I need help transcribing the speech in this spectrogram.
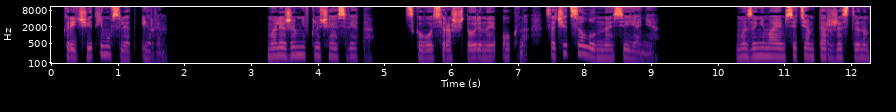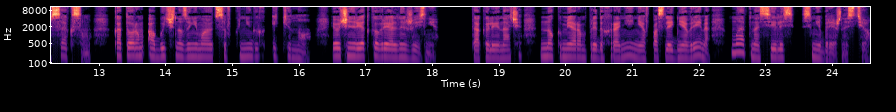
— кричит ему вслед Ирвин. Мы лежим, не включая света. Сквозь расшторенные окна сочится лунное сияние. Мы занимаемся тем торжественным сексом, которым обычно занимаются в книгах и кино, и очень редко в реальной жизни. Так или иначе, но к мерам предохранения в последнее время мы относились с небрежностью.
